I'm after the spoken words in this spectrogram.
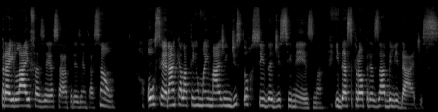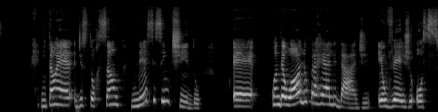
para ir lá e fazer essa apresentação? Ou será que ela tem uma imagem distorcida de si mesma e das próprias habilidades? Então, é distorção nesse sentido. É, quando eu olho para a realidade, eu vejo os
